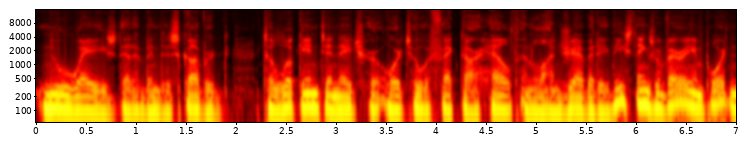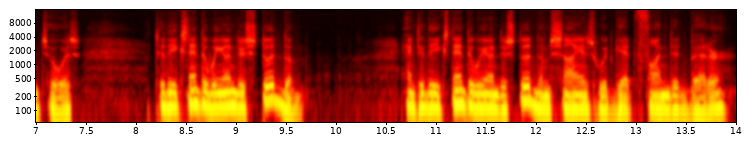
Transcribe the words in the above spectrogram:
new ways that have been discovered to look into nature or to affect our health and longevity. These things were very important to us to the extent that we understood them. And to the extent that we understood them, science would get funded better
